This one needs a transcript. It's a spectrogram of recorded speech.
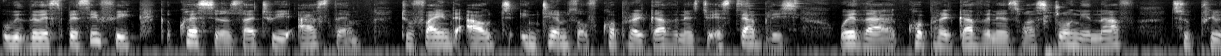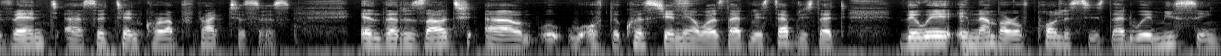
with the specific questions that we asked them to find out in terms of corporate governance to establish whether corporate governance was strong enough to prevent uh, certain corrupt practices. And the result um, of the questionnaire was that we established that there were a number of policies that were missing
